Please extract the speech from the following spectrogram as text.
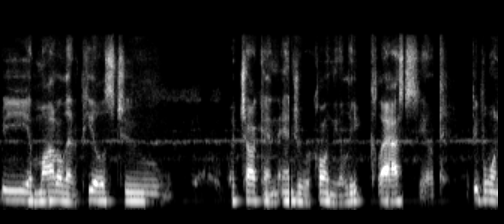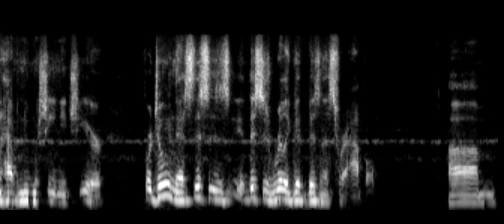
be a model that appeals to what Chuck and Andrew were calling the elite class. You know, people want to have a new machine each year. For doing this, this is this is really good business for Apple. Um,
